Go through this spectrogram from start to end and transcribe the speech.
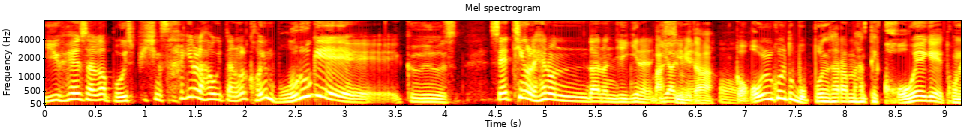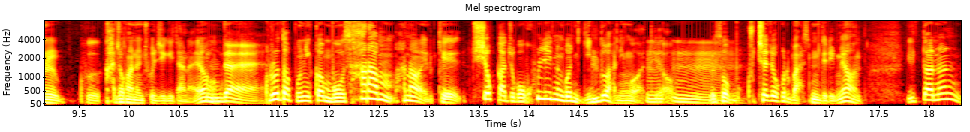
이 회사가 보이스피싱 사기를 하고 있다는 걸 거의 모르게 그 세팅을 해놓는다는 얘기는 맞습니다. 어. 그러니까 얼굴도 못 본 사람한테 거액의 돈을 그 가져가는 조직이잖아요. 네. 그러다 보니까 뭐 사람 하나 이렇게 취업 가지고 홀리는 건 일도 아닌 것 같아요. 음, 음. 그래서 뭐 구체적으로 말씀드리면 일단은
